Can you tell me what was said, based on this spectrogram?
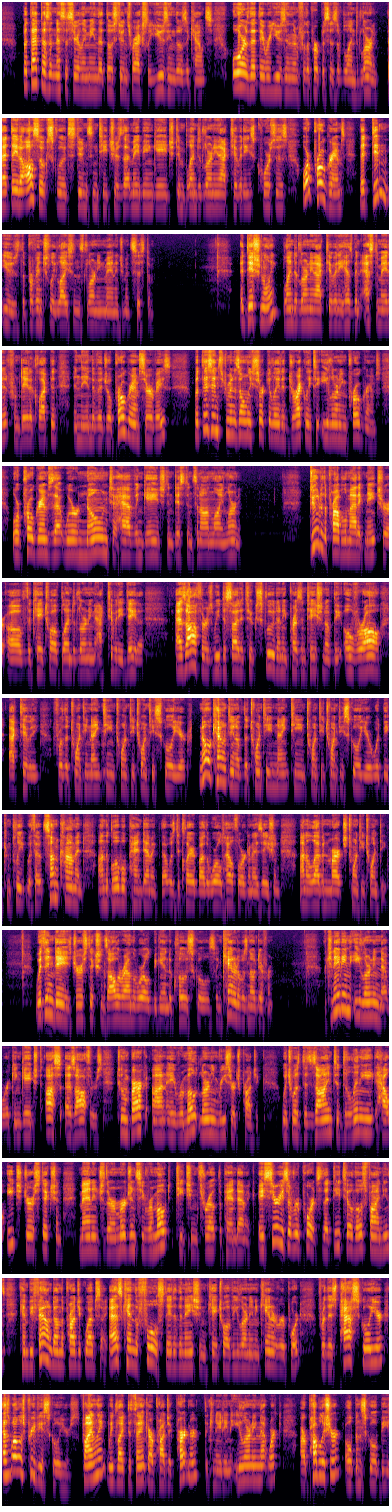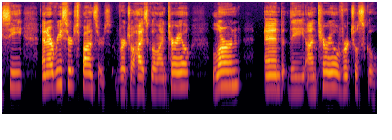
but that doesn't necessarily mean that those students were actually using those accounts or that they were using them for the purposes of blended learning. That data also excludes students and teachers that may be engaged in blended learning activities, courses, or programs that didn't use the provincially licensed learning management system. Additionally, blended learning activity has been estimated from data collected in the individual program surveys, but this instrument is only circulated directly to e-learning programs or programs that were known to have engaged in distance and online learning. Due to the problematic nature of the K-12 blended learning activity data, as authors, we decided to exclude any presentation of the overall activity for the 2019-2020 school year. No accounting of the 2019-2020 school year would be complete without some comment on the global pandemic that was declared by the World Health Organization on 11 March 2020. Within days, jurisdictions all around the world began to close schools, and Canada was no different. The Canadian e-learning network engaged us as authors to embark on a remote learning research project which was designed to delineate how each jurisdiction managed their emergency remote teaching throughout the pandemic. A series of reports that detail those findings can be found on the project website, as can the full State of the Nation K-12 e-learning in Canada report for this past school year, as well as previous school years. Finally, we'd like to thank our project partner, the Canadian e-learning network, our publisher, Open School BC, and our research sponsors, Virtual High School Ontario, Learn, and the Ontario Virtual School.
